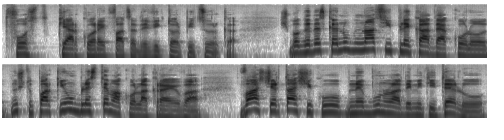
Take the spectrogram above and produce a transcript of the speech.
fost chiar corect față de Victor Pițurcă. Și mă gândesc că nu ați fi plecat de acolo, nu știu, parcă e un blestem acolo la Craiova. V-ați certat și cu nebunul ăla de Mititelu,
